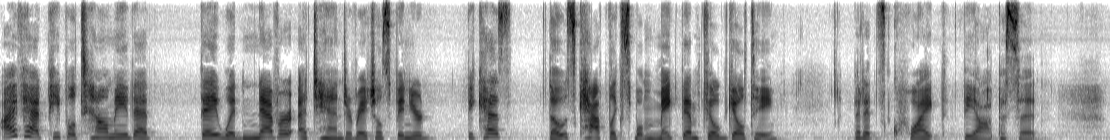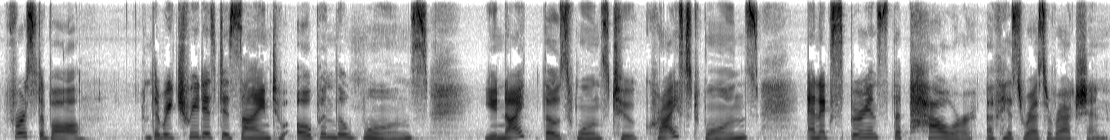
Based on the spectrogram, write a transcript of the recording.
I've had people tell me that they would never attend a Rachel's Vineyard because those Catholics will make them feel guilty. But it's quite the opposite. First of all, the retreat is designed to open the wounds, unite those wounds to Christ's wounds, and experience the power of his resurrection.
